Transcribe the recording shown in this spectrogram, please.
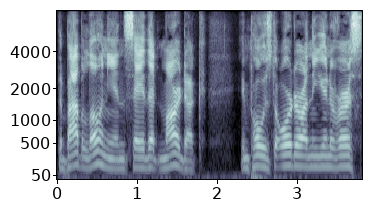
The Babylonians say that Marduk imposed order on the universe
